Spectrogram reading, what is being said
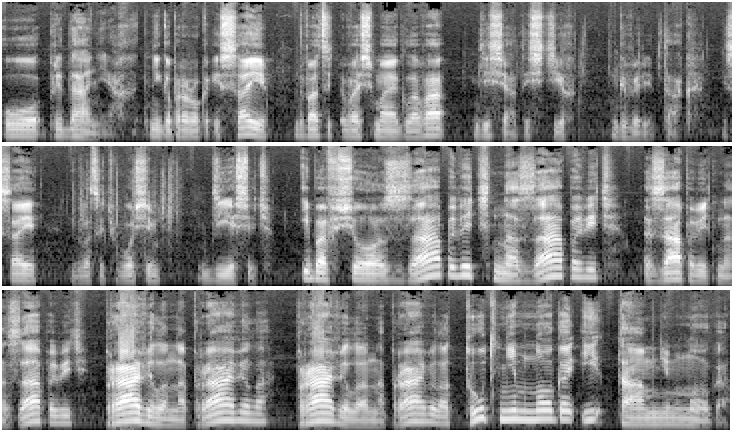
о преданиях. Книга пророка Исаии, 28 глава, 10 стих говорит так. Исаии 28, 10. «Ибо все заповедь на заповедь, заповедь на заповедь, правило на правило, правило на правило, тут немного и там немного.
